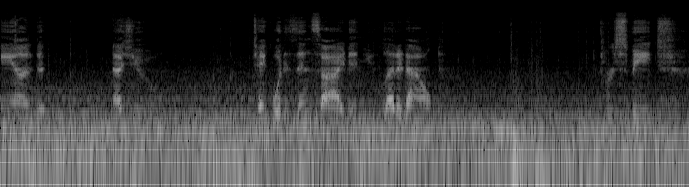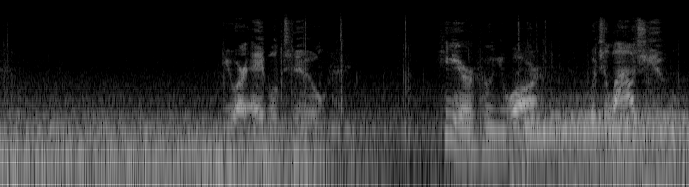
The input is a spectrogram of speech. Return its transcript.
And as you take what is inside and you let it out through speech, you are able to hear who you are, which allows you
